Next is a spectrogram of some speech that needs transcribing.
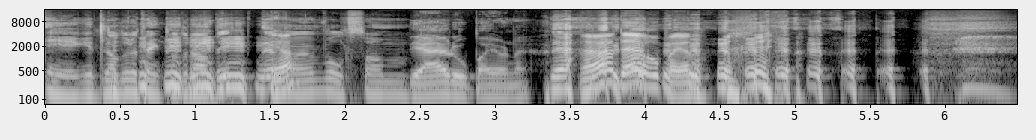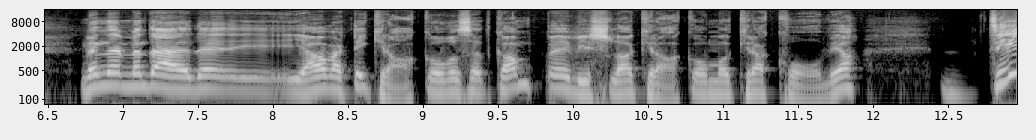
egentlig hadde du tenkt å dra dit. Det Ja. var jo en voldsom Det er europahjørnet. Ja, det er Europa igjen. Men, eh, men det er, det, jeg har vært i Krakow og sett kamp. eh, Wisla Krakow mot Krakowia. Det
